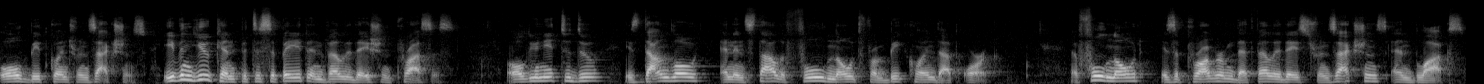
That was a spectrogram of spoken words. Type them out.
all Bitcoin transactions. Even you can participate in validation process. All you need to do is download and install a full node from bitcoin.org. A full node is a program that validates transactions and blocks.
